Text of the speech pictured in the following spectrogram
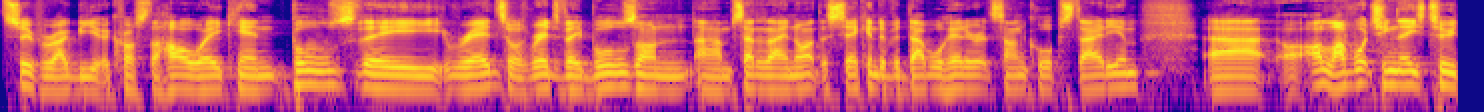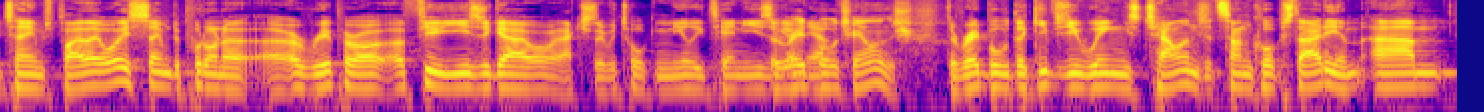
Super Rugby across the whole weekend. Bulls v Reds, or Reds v Bulls on um, Saturday night, the second of a doubleheader at Suncorp Stadium. Uh, I love watching these two teams play. They always seem to put on a, a ripper. A few years ago, or actually, we're talking nearly 10 years the ago. The Red now, Bull Challenge. The Red Bull that gives you wings challenge at Suncorp Stadium. Um,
